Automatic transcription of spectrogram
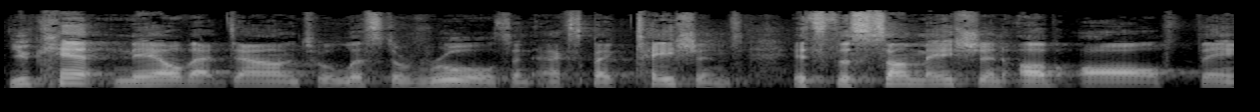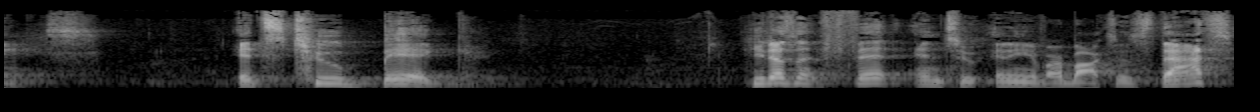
You can't nail that down into a list of rules and expectations. It's the summation of all things. It's too big. He doesn't fit into any of our boxes. That's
